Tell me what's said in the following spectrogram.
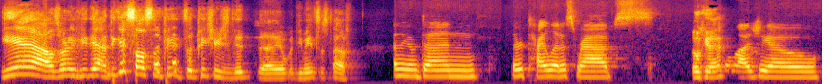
Yeah, I was wondering if you. Yeah, I think I saw some, some pictures you did. Uh, you made some stuff. I think I've done their Thai lettuce wraps, Okay, Bellagio.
